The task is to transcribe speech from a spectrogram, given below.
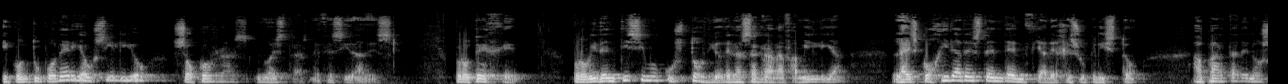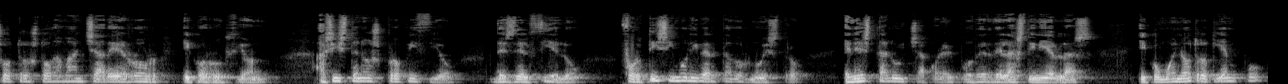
y con tu poder y auxilio socorras nuestras necesidades. Protege, providentísimo custodio de la Sagrada Familia, la escogida descendencia de Jesucristo. Aparta de nosotros toda mancha de error y corrupción. Asístenos propicio desde el cielo, fortísimo libertador nuestro, en esta lucha con el poder de las tinieblas y como en otro tiempo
